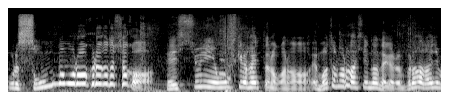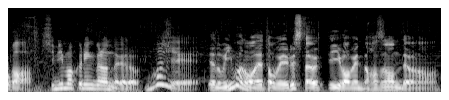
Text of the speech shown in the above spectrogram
俺そんなもらうくらい方したか？一緒に思いっきり入ったのかな？え、またブラハ死んだんだけど、ブラハ大丈夫か？死にまくりんぐなんだけど。マジ？いやでも今のまで多分エルスター打っていい場面のはずなんだよ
